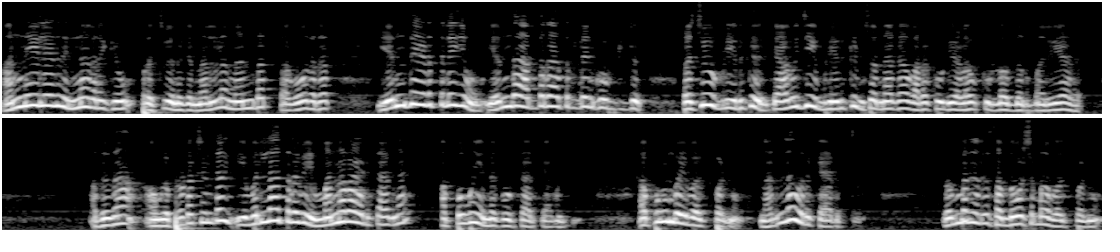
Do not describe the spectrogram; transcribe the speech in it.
அன்னையிலேருந்து இன்ன வரைக்கும் பிரச்சு எனக்கு நல்ல நண்பர் சகோதரர் எந்த இடத்துலையும் எந்த அர்த்தராத்திரத்துலையும் கூப்பிட்டுட்டு பிரச்சு இப்படி இருக்குது தியாகுஜி இப்படி இருக்குன்னு சொன்னாக்கா வரக்கூடிய அளவுக்கு உள்ள ஒரு மரியாதை. அதுதான் அவங்க ப்ரொடக்ஷனில் எல்லா தடவையும் மன்னராக எடுத்தாங்க. அப்பவும் என்னை கூப்பிட்டார் தியாகுஜி. அப்பவும் போய் ஒர்க் பண்ணும். நல்ல ஒரு கேரக்டர் ரொம்ப நல்ல சந்தோஷமாக ஒர்க் பண்ணும்.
